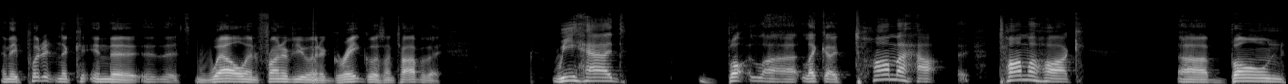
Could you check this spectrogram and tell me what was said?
and they put it in the in the, the well in front of you and a grate goes on top of it we had uh, like a tomahawk tomahawk uh, bone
